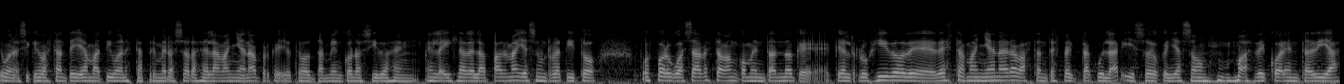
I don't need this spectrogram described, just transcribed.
Y bueno, sí que es bastante llamativo en estas primeras horas de la mañana, porque yo tengo también conocidos en, en la isla de La Palma y hace un ratito, pues por WhatsApp estaban comentando que, que el rugido de, de esta mañana era bastante espectacular y eso que ya son más de 40 días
